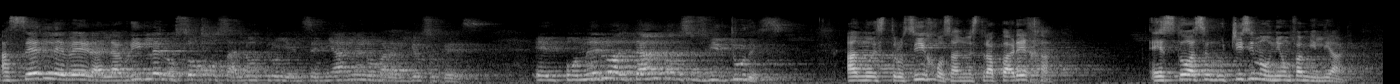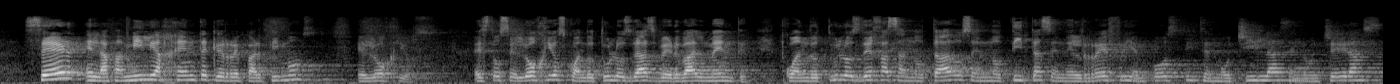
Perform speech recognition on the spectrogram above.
hacerle ver, el abrirle los ojos al otro y enseñarle lo maravilloso que es. El ponerlo al tanto de sus virtudes. A nuestros hijos, a nuestra pareja. Esto hace muchísima unión familiar. Ser en la familia gente que repartimos elogios estos elogios cuando tú los das verbalmente, cuando tú los dejas anotados en notitas, en el refri, en post-its, en mochilas, en loncheras,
